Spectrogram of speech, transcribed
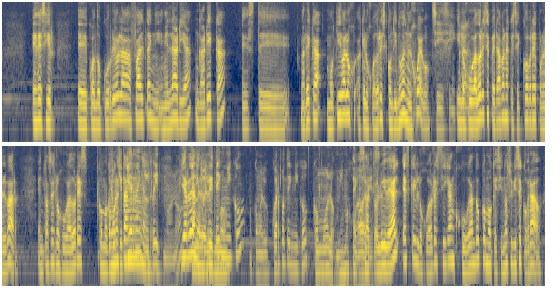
Es decir, eh, cuando ocurrió la falta en, en el área, Gareca, este, Gareca motiva a, los- a que los jugadores continúen el juego. Sí, sí. Y los jugadores esperaban a que se cobre por el VAR. Entonces los jugadores como, como que que, no están... pierden el ritmo, ¿no? pierden Tanto el ritmo. técnico, como el cuerpo técnico, como los mismos jugadores. Exacto. Lo ideal es que los jugadores sigan jugando como que si no se hubiese cobrado.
